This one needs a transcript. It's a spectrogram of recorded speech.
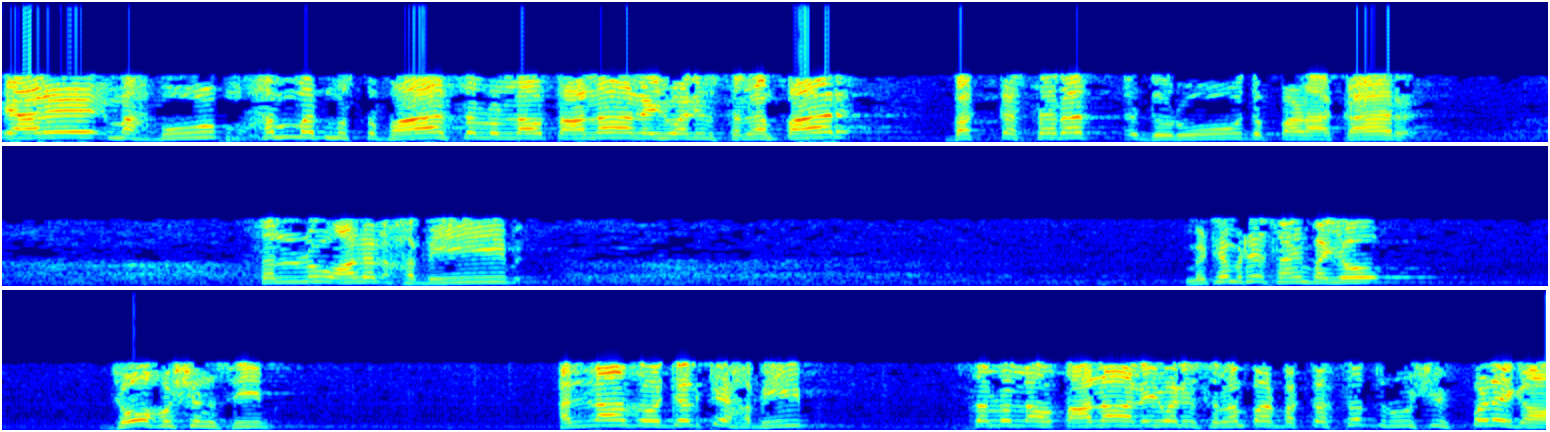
پیارے محبوب محمد مصطفیٰ صلی اللہ تعالی علیہ وآلہ وسلم پر بکثرت درود پڑا کر سلو الحبیب میٹھے میٹھے سائن بھائیو جو خوش نصیب اللہ زوجل کے حبیب صلی اللہ تعالی علیہ وآلہ وسلم پر بکثرت روشف پڑے گا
